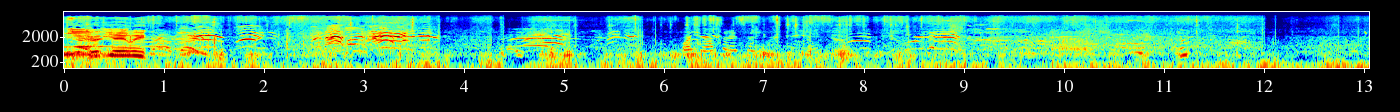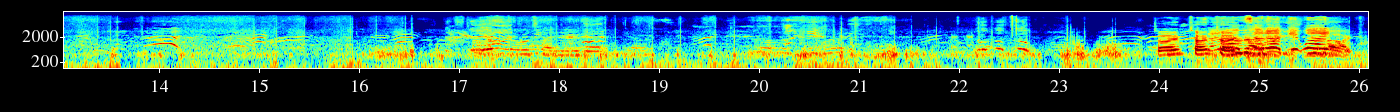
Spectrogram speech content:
Win. Good, Yaley. Watch your outside you Time, time, Set up, set time. up, get wide.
